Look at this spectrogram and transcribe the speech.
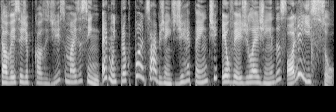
Talvez seja por causa disso, mas assim, é muito preocupante, sabe, gente? De repente, eu vejo legendas. Olha isso!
